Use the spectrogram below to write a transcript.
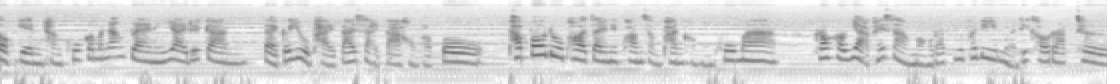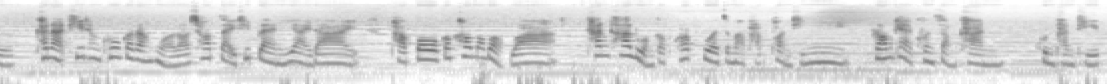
ตกเย็นทั้งคู่ก็มานั่งแปลนิยายด้วยกัน แต่ก็อยู่ภายใต้สายตาของพัปโป้ พัปโป้ดูพอใจในความสัมพันธ์ของทั้งคู่มาก เพราะเขาอยากให้สางหมองรักยุพดีเหมือนที่เขารักเธอ ขณะที่ทั้งคู่กำลังหัวเราะชอบใจที่แปลนิยายได้ พัปโปก็เข้ามาบอกว่า ท่านข้าหลวงกับครอบครัวจะมาพักผ่อนที่นี่ พร้อมแขกคนสำคัญ คุณพันทิพย์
